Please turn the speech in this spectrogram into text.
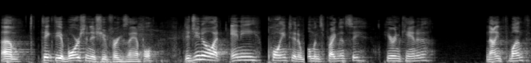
Um, take the abortion issue, for example. Did you know at any point in a woman's pregnancy here in Canada, ninth month,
